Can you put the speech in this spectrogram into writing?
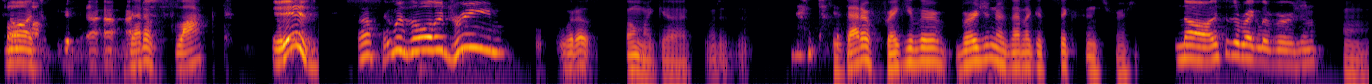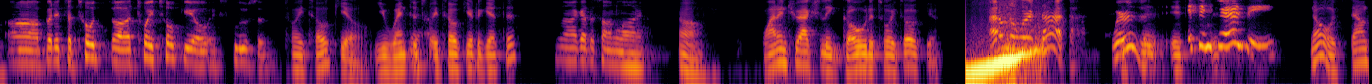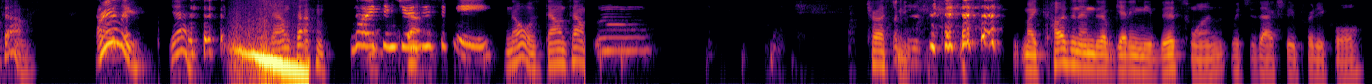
For No, it's I- I- Is that a flocked? it is. It was all a dream. What else? Oh my god, what is this? Is that a regular version or is that like a six inch version? No, this is a regular version, Oh, uh, but it's a to- uh, Toy Tokyo exclusive. Toy Tokyo. You went to Yeah. Toy Tokyo to get this? No, I got this online. Oh, why didn't you actually go to Toy Tokyo? I don't know where it's at. Where is it? It's, it's in Jersey. No, it's downtown. Really? Yes, downtown. No, it's in Yeah. Jersey City. No, it's downtown. Mm. Trust me. My cousin ended up getting me this one, which is actually pretty cool.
